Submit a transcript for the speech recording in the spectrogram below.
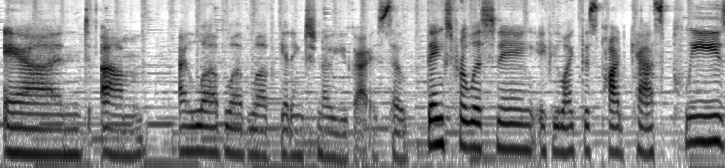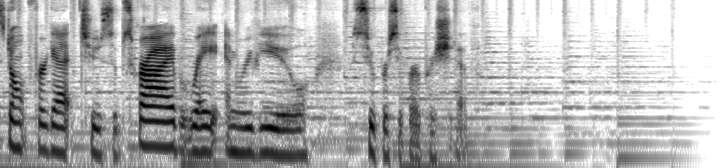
And, um, I love, love, love getting to know you guys. So thanks for listening. If you like this podcast, please don't forget to subscribe, rate, and review. Super, super appreciative.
